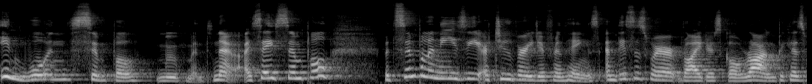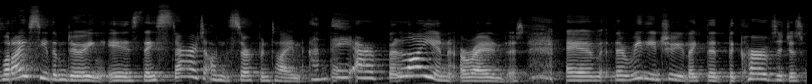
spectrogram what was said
in one simple movement. Now, I say simple but simple and easy are two very different things. And this is where riders go wrong because what I see them doing is they start on the serpentine and they are flying around it. Um, they're really and truly like the, the curves are just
